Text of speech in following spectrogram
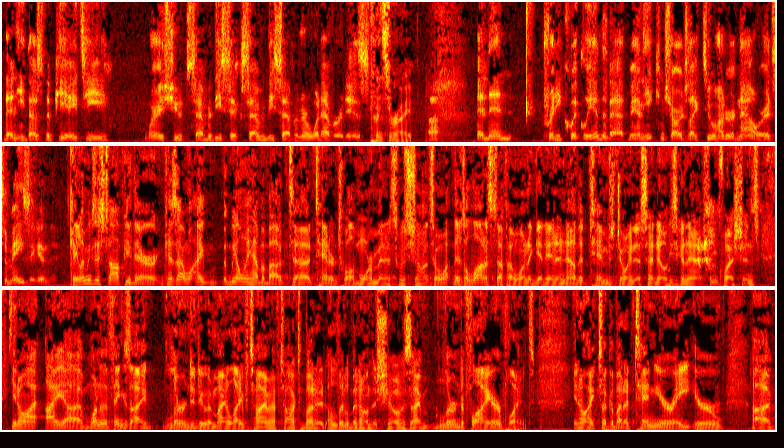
Then he does the PAT, where he shoots 76, 77, or whatever it is. that's right. Uh, and then pretty quickly into that, man, he can charge like 200 an hour. It's amazing, isn't it? Okay, let me just stop you there because I, I- we only have about uh, ten or twelve more minutes with Sean. So I there's a lot of stuff I want to get in. And now that Tim's joined us, I know he's going to have some questions. You know, I, I uh, one of the things I learned to do in my lifetime, I've talked about it a little bit on the show, is I learned to fly airplanes. You know, I took about a ten year, eight year. Uh,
